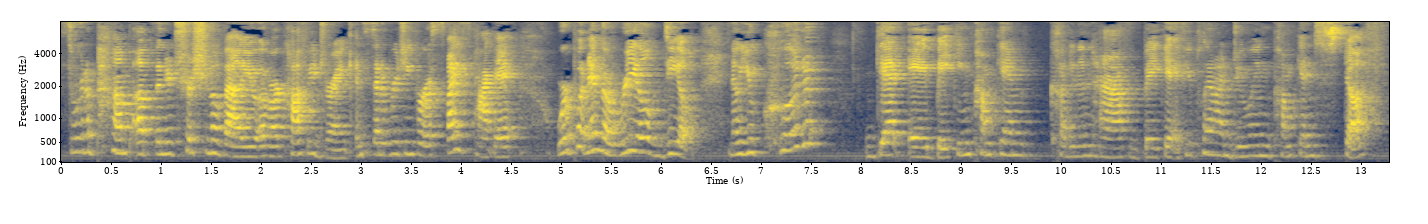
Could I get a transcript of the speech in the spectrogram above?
So we're gonna pump up the nutritional value of our coffee drink. Instead of reaching for a spice packet, we're putting in the real deal. Now you could get a baking pumpkin, cut it in half, bake it. If you plan on doing pumpkin stuff,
